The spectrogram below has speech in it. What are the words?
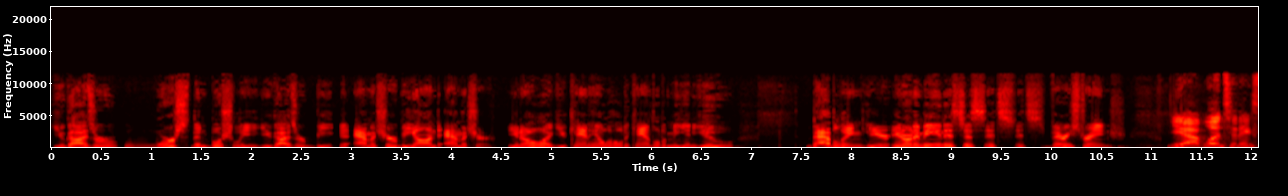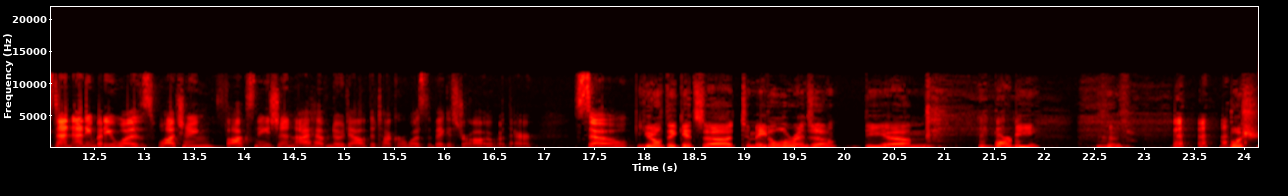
you guys are worse than Bush League. You guys are be, amateur beyond amateur. You know, like you can't hold, hold a candle to me and you babbling here. You know what I mean? It's just it's it's very strange. Yeah, well, and to the extent anybody was watching Fox Nation, I have no doubt that Tucker was the biggest draw over there. So, You don't think it's uh, Tomato Lorenzo, the um, Barbie Bush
